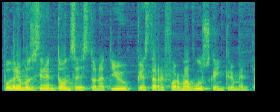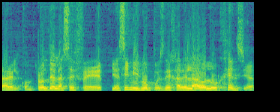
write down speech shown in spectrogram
Podremos decir entonces, Tonatiu, que esta reforma busca incrementar el control de la CFE y asimismo pues deja de lado la urgencia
